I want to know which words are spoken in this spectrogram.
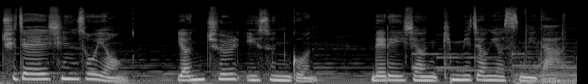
취재 신소영, 연출 이순곤, 내레이션 김미정이었습니다.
